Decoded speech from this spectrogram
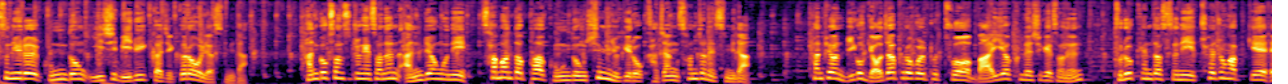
순위를 공동 21위까지 끌어올렸습니다. 한국 선수 중에서는 안병훈이 3언더파 공동 16위로 가장 선전했습니다. 한편 미국 여자 프로골프 투어 마이어 클래식에서는 브룩 핸더슨이 최종 합계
